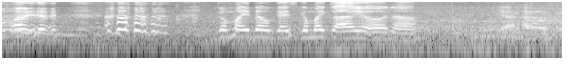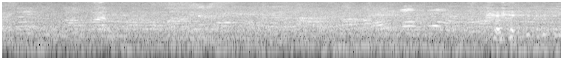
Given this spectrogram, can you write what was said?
gamay. Gamay daw guys, gamay kaayo na. Yeah.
